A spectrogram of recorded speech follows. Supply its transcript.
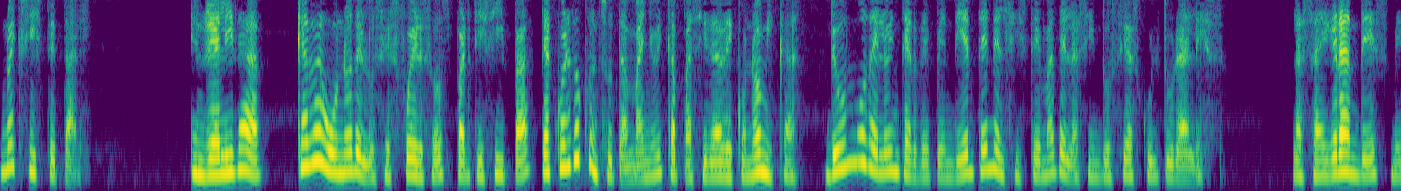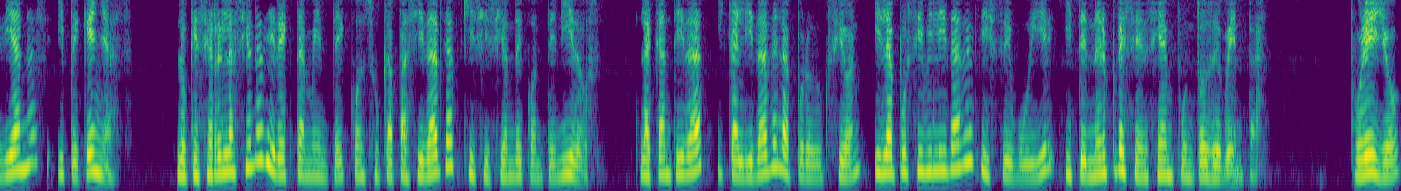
no existe tal. En realidad, cada uno de los esfuerzos participa, de acuerdo con su tamaño y capacidad económica, de un modelo interdependiente en el sistema de las industrias culturales. Las hay grandes, medianas y pequeñas, lo que se relaciona directamente con su capacidad de adquisición de contenidos, la cantidad y calidad de la producción y la posibilidad de distribuir y tener presencia en puntos de venta. Por ello,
